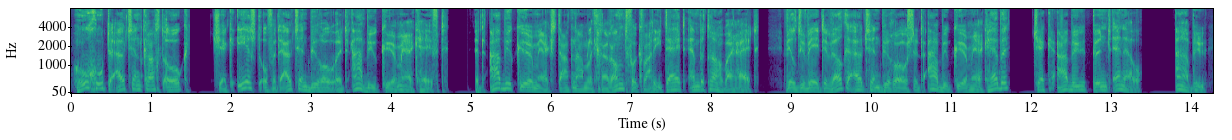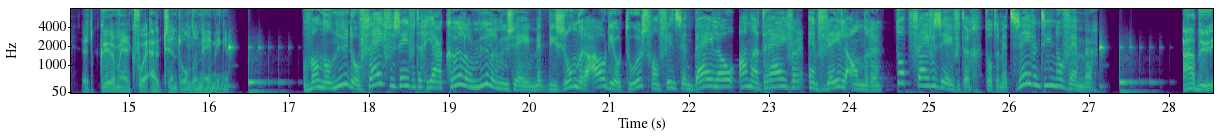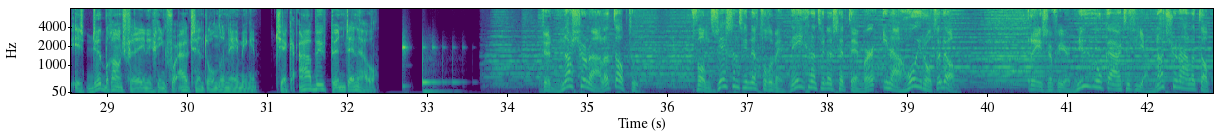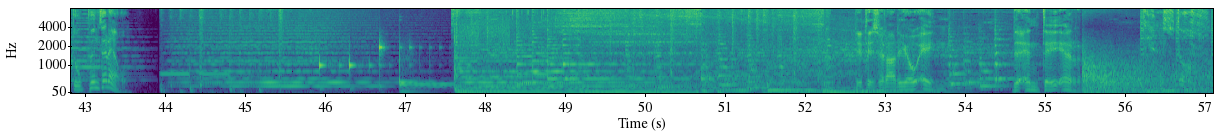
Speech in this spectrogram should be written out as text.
Hoe goed de uitzendkracht ook, check eerst of het uitzendbureau het ABU-keurmerk heeft. Het ABU-keurmerk staat namelijk garant voor kwaliteit en betrouwbaarheid. Wilt u weten welke uitzendbureaus het ABU-keurmerk hebben? Check abu.nl. ABU, het keurmerk voor uitzendondernemingen. Wandel nu door 75 jaar Kruller-Müller Museum... met bijzondere audiotours van Vincent Bijlo, Anna Drijver en vele anderen. Top 75, tot en met 17 november. ABU is de branchevereniging voor uitzendondernemingen. Check abu.nl. De Nationale Taptoe. Van 26 tot en met 29 september in Ahoy, Rotterdam. Reserveer nu uw kaarten via nationaletaptoe.nl. Dit is Radio 1. De NTR. Kenstof.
